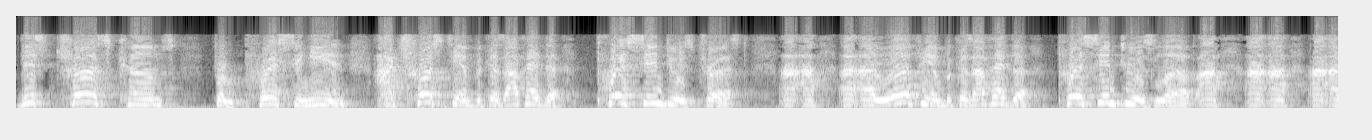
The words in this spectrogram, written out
This trust comes from pressing in. I trust Him because I've had to press into His trust. I, I, I love Him because I've had to press into His love. I, I, I, I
